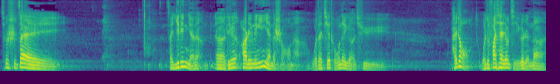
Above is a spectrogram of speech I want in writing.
就是在在一零年的呃零二零零一年的时候呢，我在街头那个去拍照，我就发现有几个人呢，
